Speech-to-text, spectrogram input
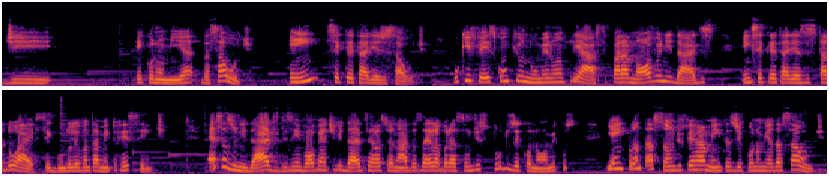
de economia da saúde, em secretarias de saúde, o que fez com que o número ampliasse para nove unidades em secretarias estaduais, segundo o levantamento recente. Essas unidades desenvolvem atividades relacionadas à elaboração de estudos econômicos e a implantação de ferramentas de economia da saúde.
